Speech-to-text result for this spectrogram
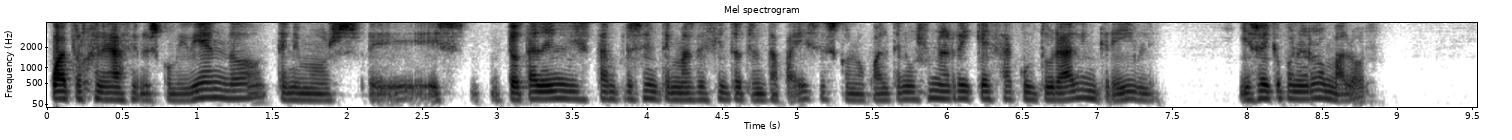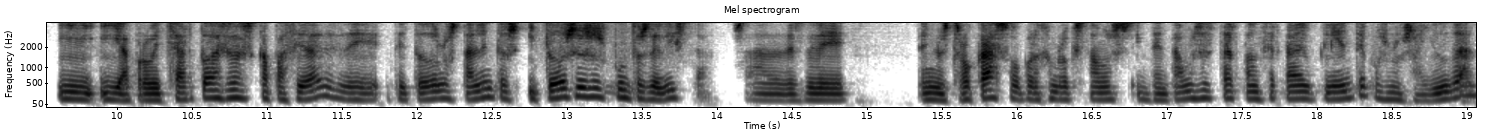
cuatro generaciones conviviendo, tenemos, es, Total Energy están presentes en más de 130 países, con lo cual tenemos una riqueza cultural increíble. Y eso hay que ponerlo en valor y, aprovechar todas esas capacidades de, todos los talentos y todos esos puntos de vista. Desde, en nuestro caso, por ejemplo, que estamos, intentamos estar tan cerca del cliente, pues nos ayuda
